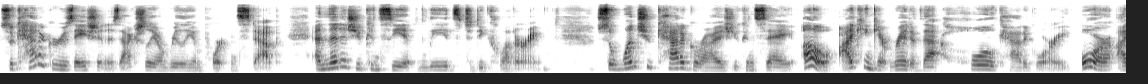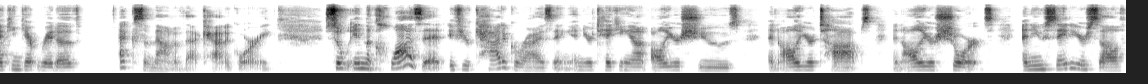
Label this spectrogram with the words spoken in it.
So categorization is actually a really important step. And then as you can see it leads to decluttering. So once you categorize you can say oh i can get rid of that whole category or i can get rid of x amount of that category. So in the closet if you're categorizing and you're taking out all your shoes and all your tops and all your shorts and you say to yourself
